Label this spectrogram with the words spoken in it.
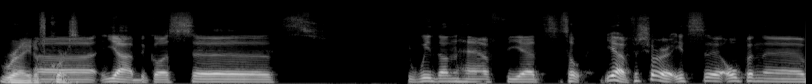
right of course Uh, yeah, because uh, we don't have yet. So yeah, for sure, it's uh, open uh,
